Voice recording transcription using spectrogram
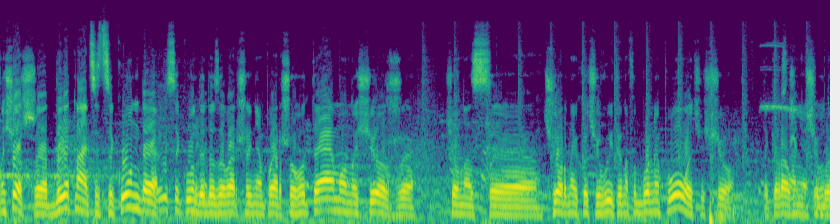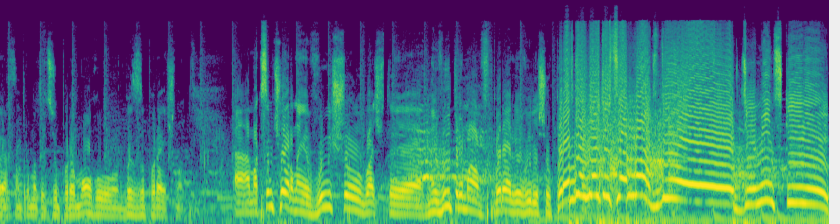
Ну що ж, 19 секунд, 3 секунди до завершення першого тему. Ну що ж, що в нас е, чорний хоче вийти на футбольне поле, чи що? Таке враження, щоб отримати цю перемогу беззаперечно. А Максим Чорний вийшов, бачите, не витримав, в перерві вирішив перевернутися Макс Дєв! Дімінський!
